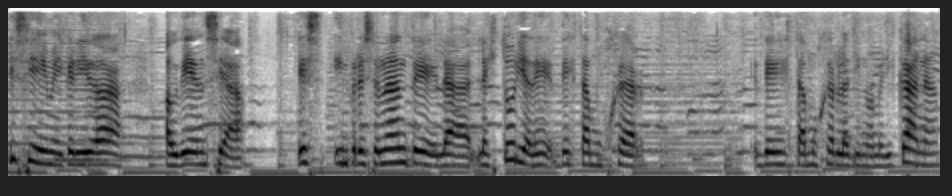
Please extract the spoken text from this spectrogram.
y sí, mi querida audiencia, es impresionante la, historia de, esta mujer, de esta mujer latinoamericana,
